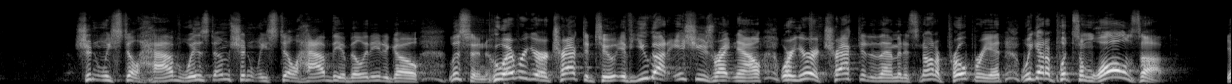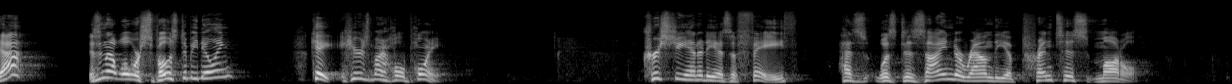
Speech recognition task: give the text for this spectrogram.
Shouldn't we still have wisdom? Shouldn't we still have the ability to go, listen, whoever you're attracted to, if you got issues right now where you're attracted to them and it's not appropriate, we got to put some walls up. Yeah? Isn't that what we're supposed to be doing? Okay, here's my whole point Christianity as a faith has, was designed around the apprentice model,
